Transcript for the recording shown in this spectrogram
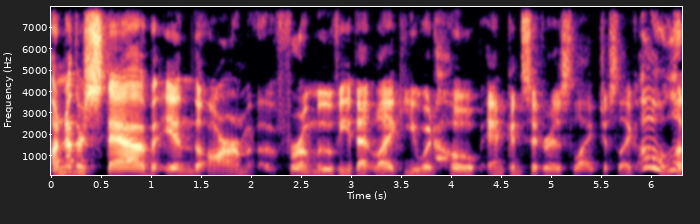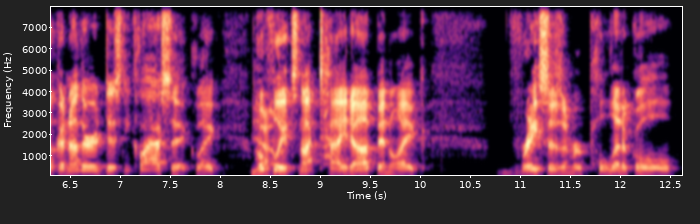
another stab in the arm for a movie that like you would hope and consider as like just like oh look another Disney classic like Yeah. hopefully it's not tied up in like racism or political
